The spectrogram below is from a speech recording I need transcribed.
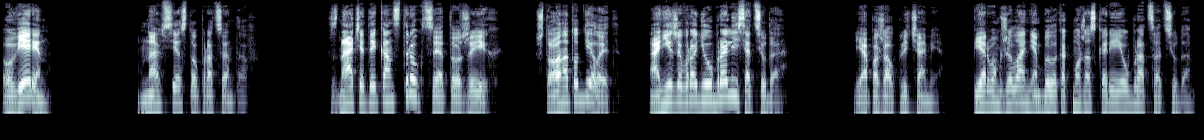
«Уверен?» «На все сто процентов». «Значит, и конструкция тоже их. Что она тут делает?» Они же вроде убрались отсюда. Я пожал плечами. Первым желанием было как можно скорее убраться отсюда.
